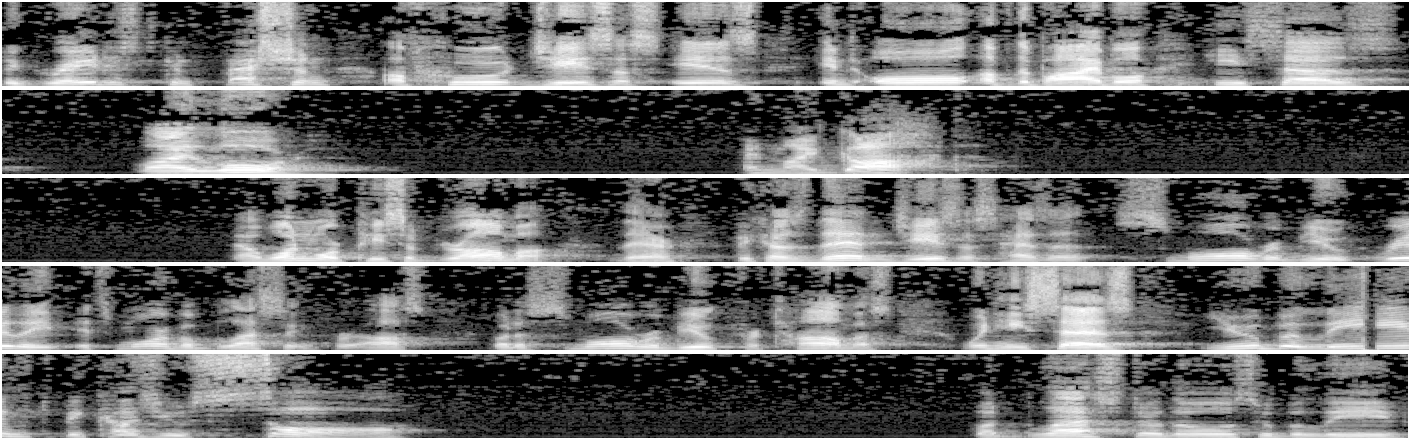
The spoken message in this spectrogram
the greatest confession of who Jesus is in all of the Bible. He says, my Lord and my God. Now, one more piece of drama there, because then Jesus has a small rebuke. Really, it's more of a blessing for us, but a small rebuke for Thomas when he says, You believed because you saw, but blessed are those who believe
